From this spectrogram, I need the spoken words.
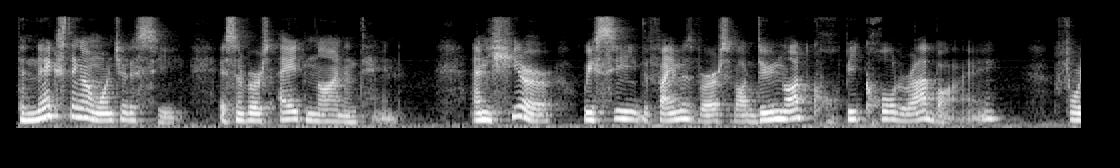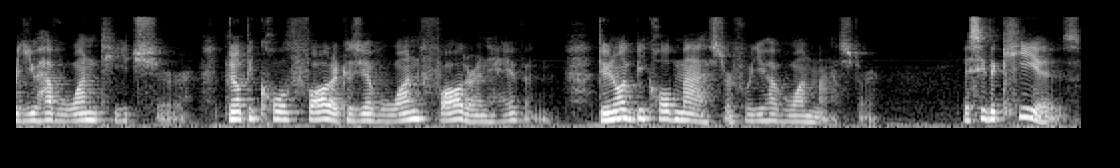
The next thing I want you to see is in verse 8, 9, and 10. And here we see the famous verse about do not be called rabbi, for you have one teacher. Do not be called father, because you have one father in heaven. Do not be called master, for you have one master. You see, the key is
